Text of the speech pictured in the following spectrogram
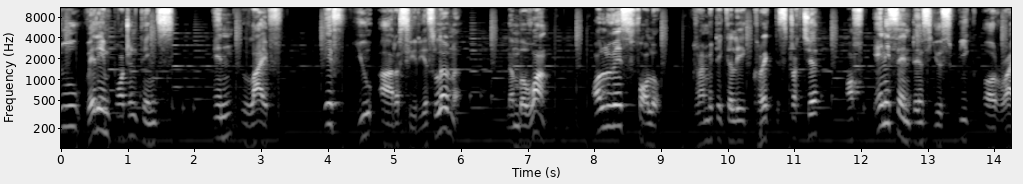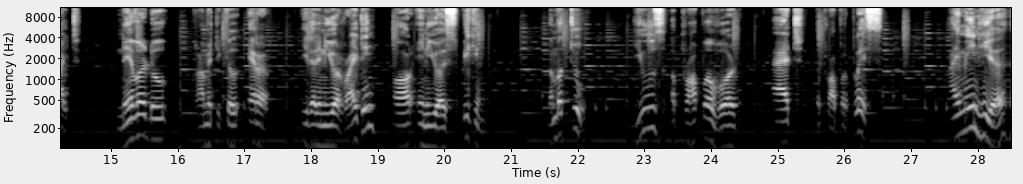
two very important things in life if you are a serious learner. Number one, always follow grammatically correct structure of any sentence you speak or write. Never do grammatical error either in your writing or in your speaking. Number two, use a proper word at the proper place. I mean, here,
